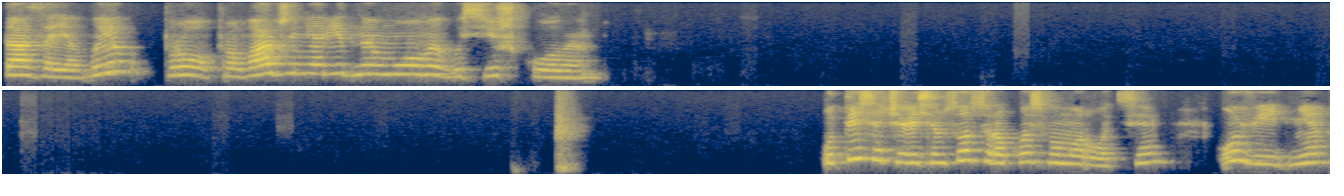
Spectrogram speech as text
та заявив про впровадження рідної мови в усі школи. У 1848 році у Відні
